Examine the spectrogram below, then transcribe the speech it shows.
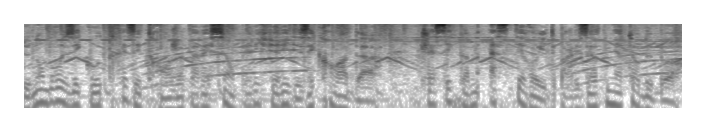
De nombreux échos très étranges apparaissaient en périphérie des écrans radars, classés comme astéroïdes par les ordinateurs de bord,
